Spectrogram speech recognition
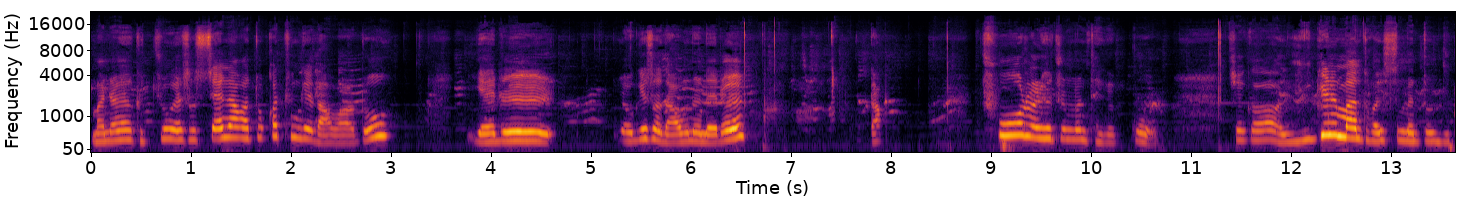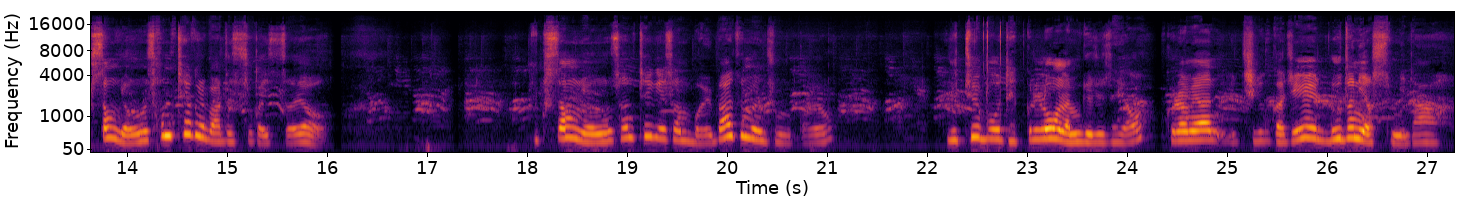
만약에 그쪽에서 세나가 똑같은 게 나와도 얘를 여기서 나오는 애를 딱 초월을 해주면 되겠고 제가 6일만 더 있으면 또 육성 영웅 선택을 받을 수가 있어요. 육성 영웅 선택에선 뭘 받으면 좋을까요? 유튜브 댓글로 남겨주세요. 그러면 지금까지 루든이었습니다.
